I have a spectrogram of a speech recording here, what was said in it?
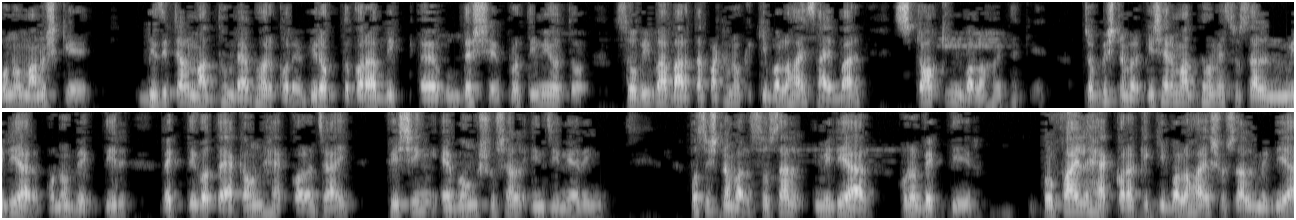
কোনো মানুষকে ডিজিটাল মাধ্যম ব্যবহার করে বিরক্ত করা উদ্দেশ্যে প্রতিনিয়ত ছবি বা বার্তা পাঠানোকে কি বলা হয়? সাইবার স্টকিং বলা হয়ে থাকে। চব্বিশ নম্বর, কিসের মাধ্যমে সোশ্যাল মিডিয়ার কোনো ব্যক্তির ব্যক্তিগত অ্যাকাউন্ট হ্যাক করা যায়? ফিশিং এবং সোশ্যাল ইঞ্জিনিয়ারিং। পঁচিশ নম্বর, সোশ্যাল মিডিয়ার কোনো ব্যক্তির প্রোফাইল হ্যাক করাকে কি বলা হয়? সোশ্যাল মিডিয়া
